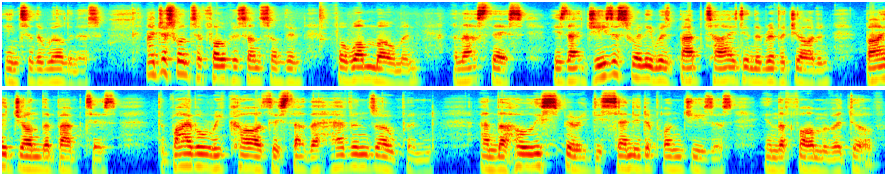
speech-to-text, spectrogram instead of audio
into the wilderness. I just want to focus on something for one moment, and that's this is that Jesus, when he was baptized in the River Jordan by John the Baptist, the Bible records this that the heavens opened and the Holy Spirit descended upon Jesus in the form of a dove.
